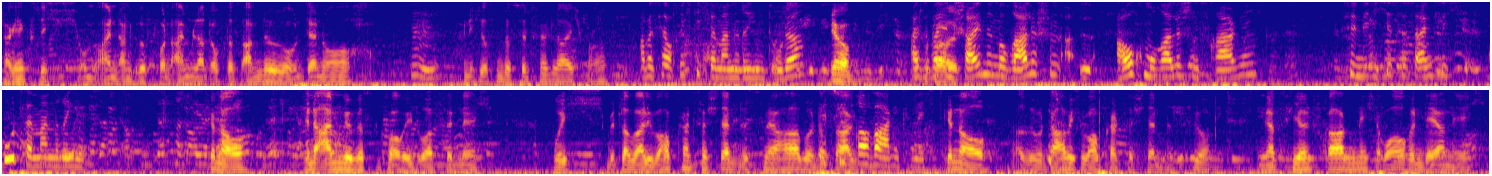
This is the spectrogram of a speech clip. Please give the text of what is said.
Da ging es nicht um einen Angriff von einem Land auf das andere und dennoch finde ich das ein bisschen vergleichbar. Aber es ist ja auch richtig, wenn man ringt, oder? Ja, Also bei Total. entscheidenden moralischen, auch moralischen Fragen, finde ich, ist es eigentlich gut, wenn man ringt. genau. In einem gewissen Korridor, finde ich. Wo ich mittlerweile überhaupt kein Verständnis mehr habe. Und das Ist sage Frau Wagenknecht. Genau, also da habe ich überhaupt kein Verständnis für. In ganz vielen Fragen nicht, aber auch in der nicht.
